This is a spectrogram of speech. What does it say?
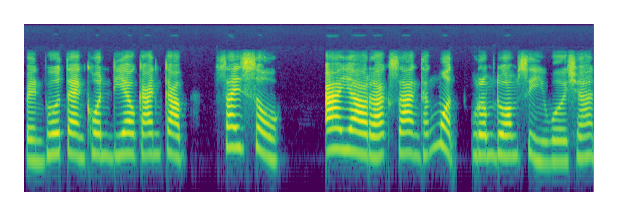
เป็นผู้แต่งคนเดียวกันกับไซโศก อาญารักษ์สร้างทั้งหมดรวมๆ4เวอร์ชัน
